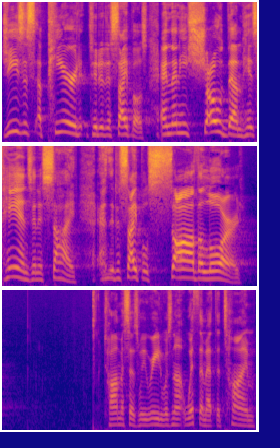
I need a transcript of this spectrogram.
Jesus appeared to the disciples, and then he showed them his hands and his side, and the disciples saw the Lord. Thomas, as we read, was not with them at the time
